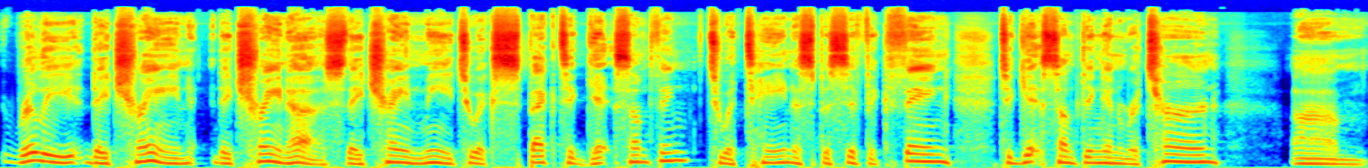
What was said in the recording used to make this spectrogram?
really they train they train us they train me to expect to get something to attain a specific thing to get something in return um,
